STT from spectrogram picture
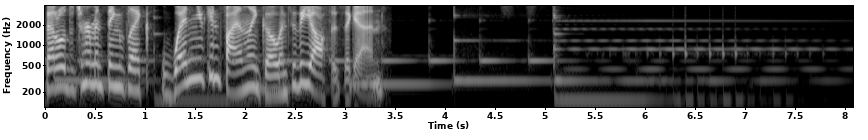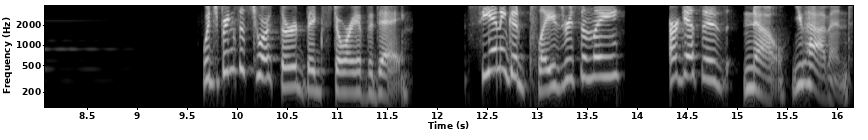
that'll determine things like when you can finally go into the office again. Which brings us to our third big story of the day. See any good plays recently? Our guess is no, you haven't,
